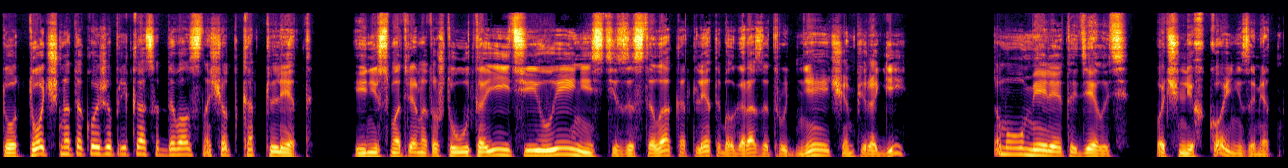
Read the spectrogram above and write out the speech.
то точно такой же приказ отдавался насчет котлет, и несмотря на то, что утаить и вынести за стола котлеты было гораздо труднее, чем пироги, то мы умели это делать очень легко и незаметно.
